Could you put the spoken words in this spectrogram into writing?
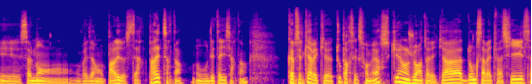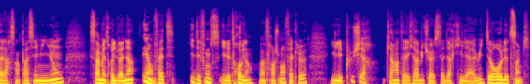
et seulement, on va dire, en parler de, certains ou détailler certains. Comme c'est le cas avec euh, Parsecs from Earth, qui est un jeu Rataleka, donc ça va être facile, ça a l'air sympa, c'est mignon, c'est un Metroidvania, et en fait, il défonce, il est trop bien. franchement, faites-le. Il est plus cher qu'un Rataleka habituel, c'est-à-dire qu'il est à 8 euros au lieu de 5.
